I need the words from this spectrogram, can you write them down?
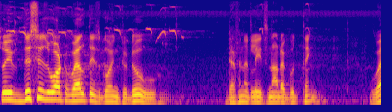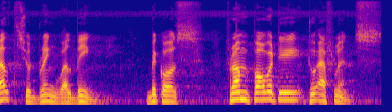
So if this is what wealth is going to do, definitely it's not a good thing. Wealth should bring well-being because from poverty to affluence,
